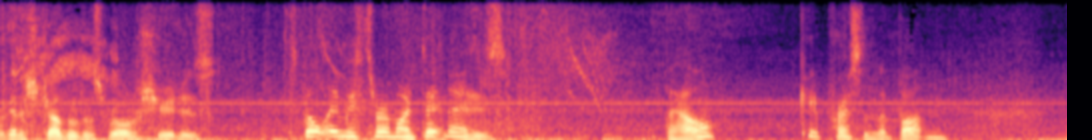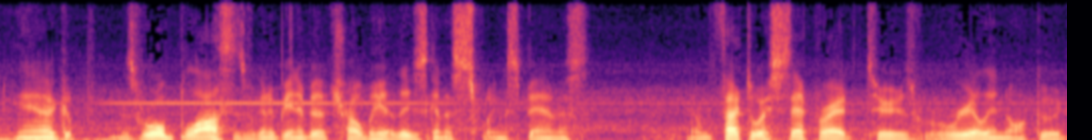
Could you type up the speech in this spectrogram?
We're gonna struggle this roll of shooters. It's not letting me throw my detonators. What the hell? Keep pressing the button. Yeah, I as we're all blasters, we're gonna be in a bit of trouble here. They're just gonna swing spam us. And the fact that we're separated too is really not good.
